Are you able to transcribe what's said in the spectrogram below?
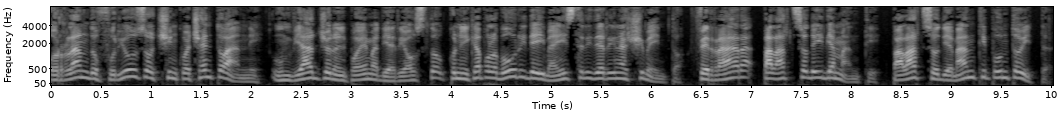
Orlando Furioso 500 anni, un viaggio nel poema di Ariosto con i capolavori dei maestri del Rinascimento. Ferrara, Palazzo dei Diamanti, palazzodiamanti.it.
